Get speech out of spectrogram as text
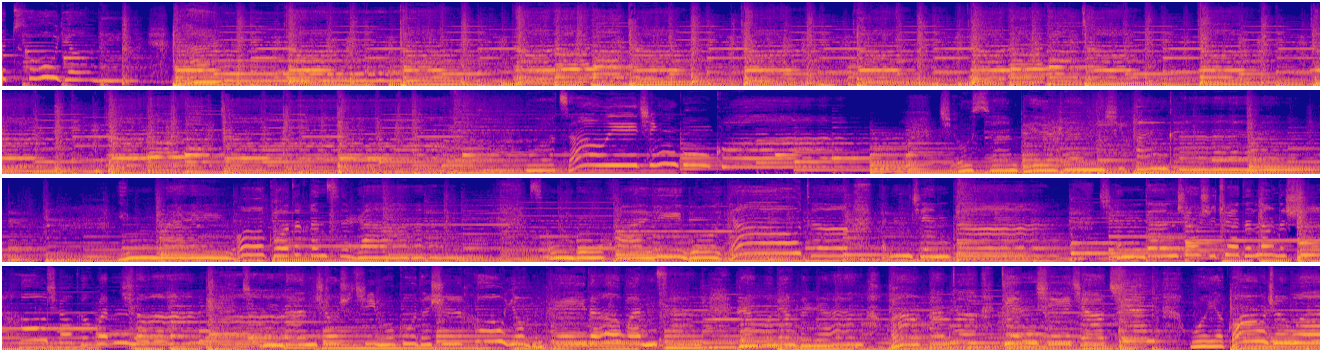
算别人喜欢看，因为我过得很自然，从不怀疑我要的很简单，简单就是觉得冷的时候求个温暖，简单就是寂寞孤单时候有人陪的晚餐，然后两个人缓缓地踮起脚尖。我要光着我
